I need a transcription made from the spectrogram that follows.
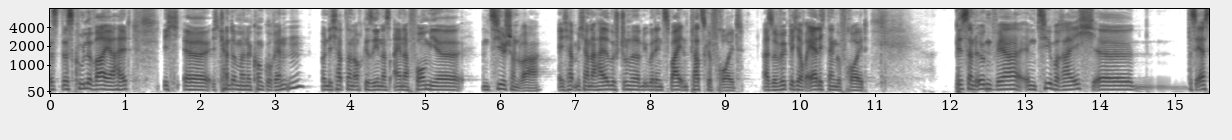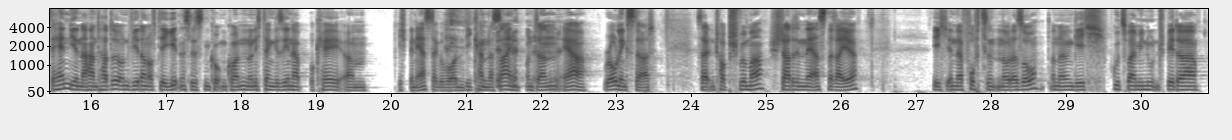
Das, das Coole war ja halt, ich, äh, ich kannte meine Konkurrenten und ich habe dann auch gesehen, dass einer vor mir im Ziel schon war. Ich habe mich eine halbe Stunde dann über den zweiten Platz gefreut. Also wirklich auch ehrlich dann gefreut bis dann irgendwer im Zielbereich äh, das erste Handy in der Hand hatte und wir dann auf die Ergebnislisten gucken konnten und ich dann gesehen habe, okay, ähm, ich bin Erster geworden, wie kann das sein? Und dann, ja, Rolling Start. Ist halt ein Top-Schwimmer, startet in der ersten Reihe. Ich in der 15. oder so. Und dann gehe ich gut zwei Minuten später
